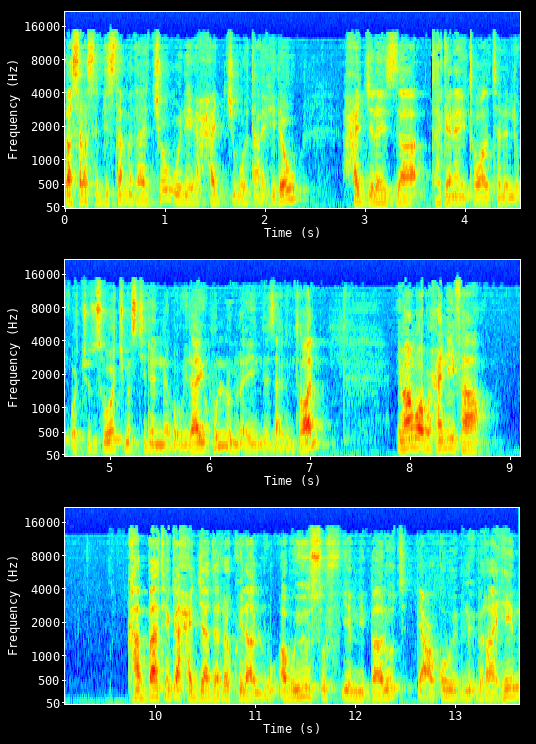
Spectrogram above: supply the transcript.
በ16 ዓመታቸው ወደ ሐጅ ቦታ ሂደው ሐጅ ላይ እዛ ተገናኝተዋል ትልልቆቹን ሰዎች መስጅድ ነበዊ ላይ ሁሉም ላይ እንደዛ አግኝተዋል። ኢማሙ አቡ ሐኒፋ ከአባቴ ጋር ሐጅ አደረግኩ ይላሉ አቡ ዩሱፍ የሚባሉት ያዕቁብ ብኑ ኢብራሂም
